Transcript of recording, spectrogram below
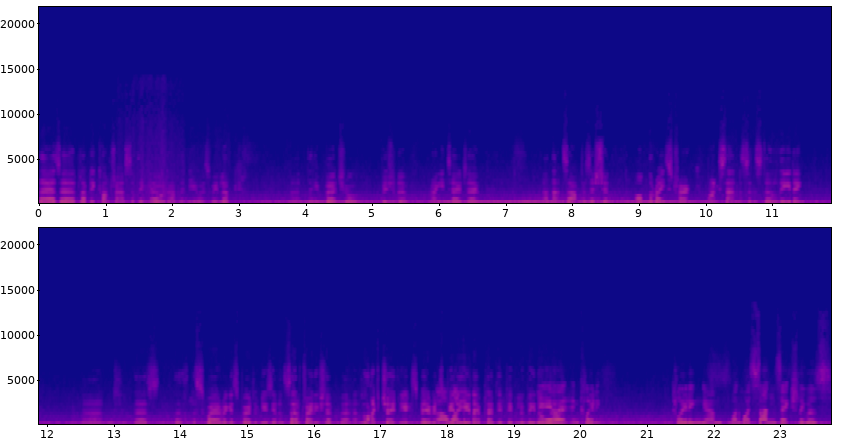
there's a lovely contrast of the old and the new as we look at the virtual vision of Rangitoto, and that's our position on the racetrack. Mike Sanderson still leading, and there's, there's the square rigger Spirit of New Zealand surf training ship, a life-changing experience. Oh, Peter, wonderful. you know plenty of people who've been yeah, on there. including including um, one of my sons actually was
